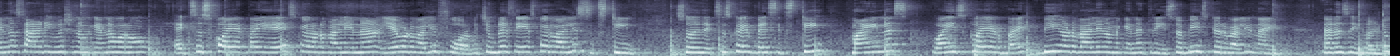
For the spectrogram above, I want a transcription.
என்ன ஸ்டாண்டர்ட் ஈக்குவேஷன் நமக்கு என்ன வரும்? எக்ஸ் ஸ்கொயர் பை ஏ ஸ்கொயரோட வேல்யூ என்ன? ஏவோட value four which implies a square value sixteen so இது x square by sixteen minus y square by பியோட வேல்யூ நமக்கு என்ன three so b square value nine that is equal to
